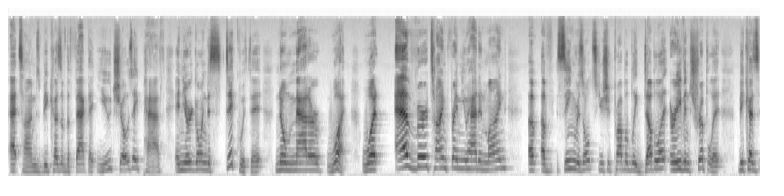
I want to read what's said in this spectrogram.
at times because of the fact that you chose a path and you're going to stick with it no matter what. Whatever time frame you had in mind of, of seeing results, you should probably double it or even triple it because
